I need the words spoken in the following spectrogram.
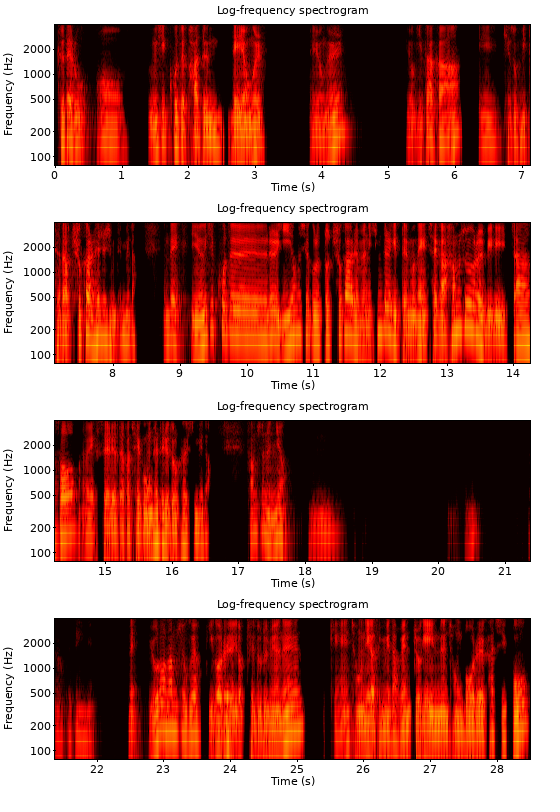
그대로 어, 응시 코드 받은 내용을 내용을 여기다가 예, 계속 밑에다 추가를 해주시면 됩니다. 근데 이 응시 코드를 이 형식으로 또 추가하려면 힘들기 때문에 제가 함수를 미리 짜서 엑셀에다가 제공을 해드리도록 하겠습니다. 함수는요, 음, 이렇게 돼 있네요. 네, 요런 함수고요. 이거를 이렇게 누르면은 이렇게 정리가 됩니다. 왼쪽에 있는 정보를 가지고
